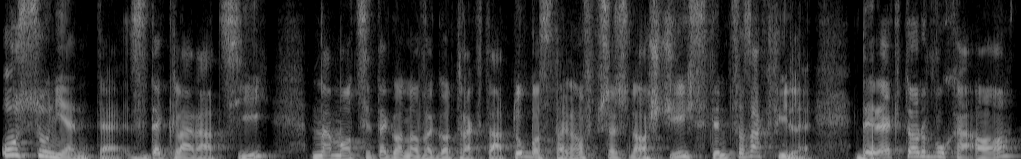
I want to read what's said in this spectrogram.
usunięte z deklaracji na mocy tego nowego traktatu, bo stoją w sprzeczności z tym, co za chwilę. Dyrektor WHO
